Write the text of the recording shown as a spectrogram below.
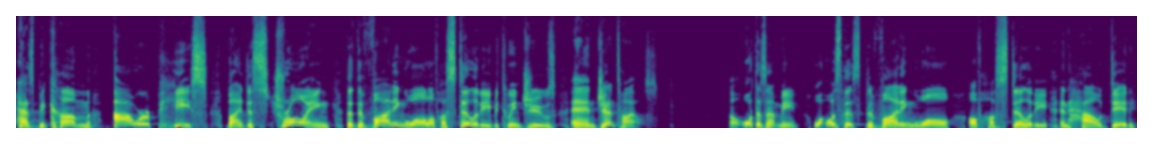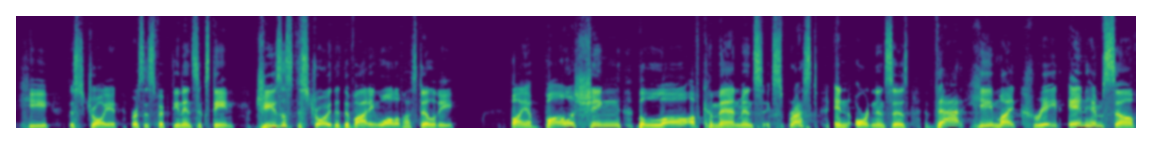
has become our peace by destroying the dividing wall of hostility between Jews and Gentiles. Now, what does that mean? What was this dividing wall of hostility and how did he destroy it? Verses 15 and 16. Jesus destroyed the dividing wall of hostility by abolishing the law of commandments expressed in ordinances that he might create in himself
